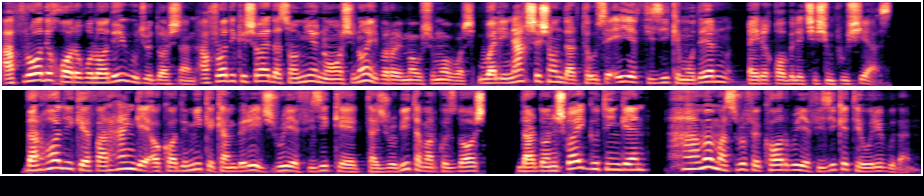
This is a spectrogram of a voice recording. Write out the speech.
افراد خارق العاده وجود داشتند. افرادی که شاید اسامی ناآشنایی برای ما و شما باشه ولی نقششان در توسعه فیزیک مدرن غیر قابل چشم پوشی است. در حالی که فرهنگ آکادمیک کمبریج روی فیزیک تجربی تمرکز داشت در دانشگاه گوتینگن همه مصروف کار روی فیزیک تئوری بودند.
